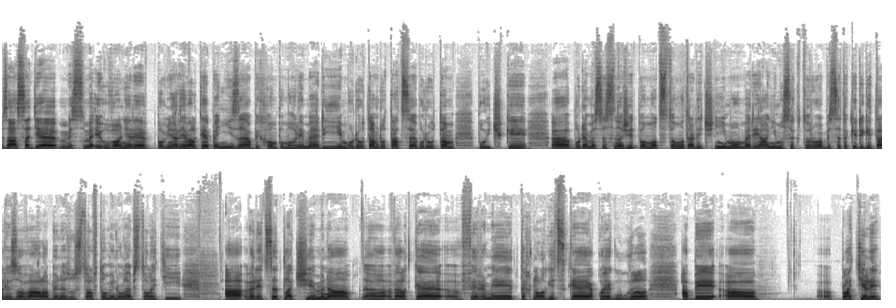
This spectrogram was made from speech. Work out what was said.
v zásadě my jsme i uvolnili poměrně velké peníze, abychom pomohli médiím. Budou tam dotace, budou tam půjčky, eh, budeme se snažit pomoct tomu tradičnímu mediálnímu sektoru, aby se taky digitalizoval, aby nezůstal v tom minulém století a velice tlačím na uh, velké eh, firmy technologické, jako je Google, aby uh, platili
